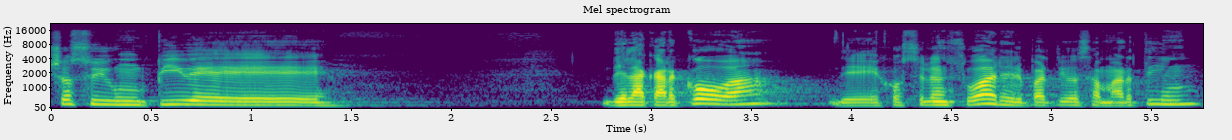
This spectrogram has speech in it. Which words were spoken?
Yo soy un pibe de la Carcova, de José Luis Suárez, del partido de San Martín.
